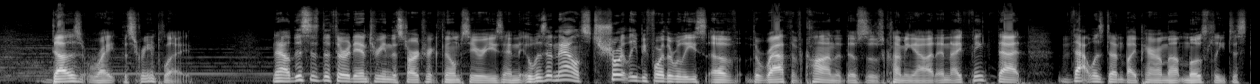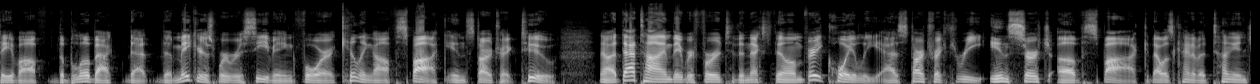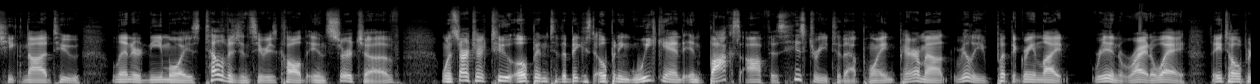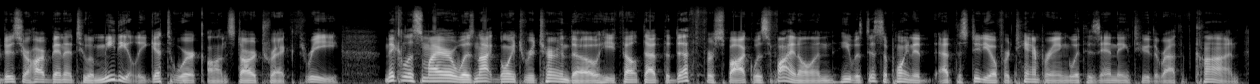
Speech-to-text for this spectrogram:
does write the screenplay. Now, this is the third entry in the Star Trek film series, and it was announced shortly before the release of The Wrath of Khan that this was coming out. And I think that that was done by Paramount mostly to stave off the blowback that the makers were receiving for killing off Spock in Star Trek II. Now, at that time, they referred to the next film very coyly as Star Trek III In Search of Spock. That was kind of a tongue in cheek nod to Leonard Nimoy's television series called In Search of. When Star Trek II opened to the biggest opening weekend in box office history to that point, Paramount really put the green light in right away. They told producer Harve Bennett to immediately get to work on Star Trek III. Nicholas Meyer was not going to return, though. He felt that the death for Spock was final, and he was disappointed at the studio for tampering with his ending to The Wrath of Khan.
